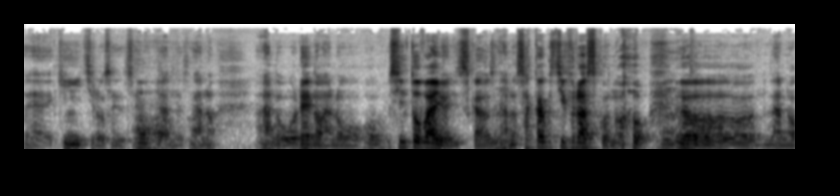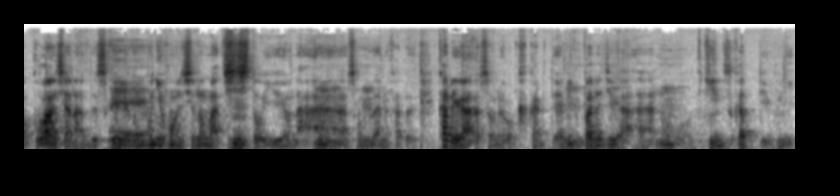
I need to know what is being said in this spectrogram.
えー、金一郎先生なんですがあのあの例のあの神道培養に使う、あの坂口フラスコの, あの考案者なんですけれども、日本酒のまあ父というような、存在の方で、彼がそれを書かれて立派な字があの、金塚っていうふうに、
